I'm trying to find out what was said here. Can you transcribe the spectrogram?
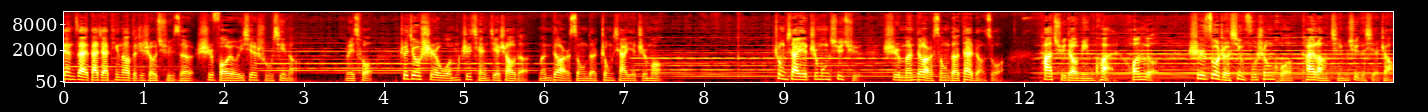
现在大家听到的这首曲子是否有一些熟悉呢？没错，这就是我们之前介绍的门德尔松的《仲夏夜之梦》。《仲夏夜之梦》序曲是门德尔松的代表作，它曲调明快、欢乐，是作者幸福生活、开朗情绪的写照。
